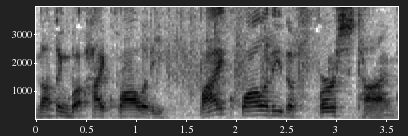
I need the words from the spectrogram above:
Nothing but high quality. Buy quality the first time.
